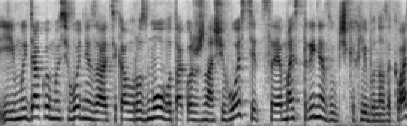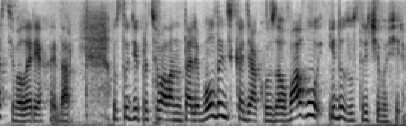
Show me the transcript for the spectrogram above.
І ми дякуємо сьогодні за цікаву розмову. Також наші гості. Це майстриня з хлібу на заквасті Валерія Хайдар. У студії працювала Наталя Болдинська. Дякую за увагу і до зустрічі в ефірі.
